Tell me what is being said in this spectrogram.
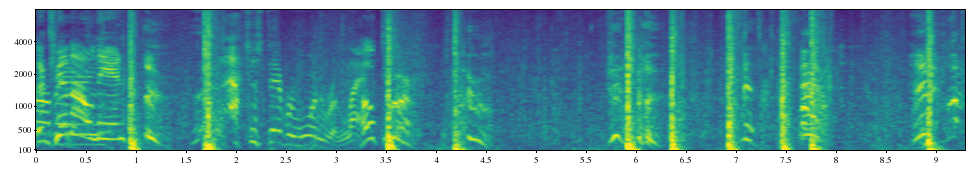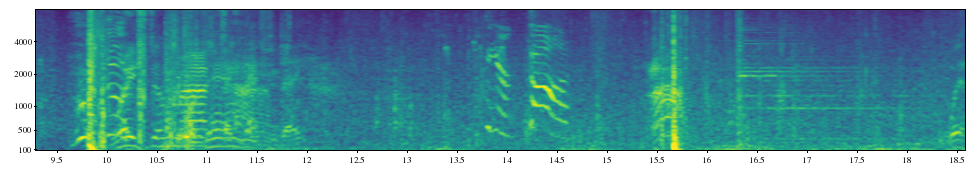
Then come on then. Just everyone relax. Hope Waste of my time. Dear God! Ah! Whip.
